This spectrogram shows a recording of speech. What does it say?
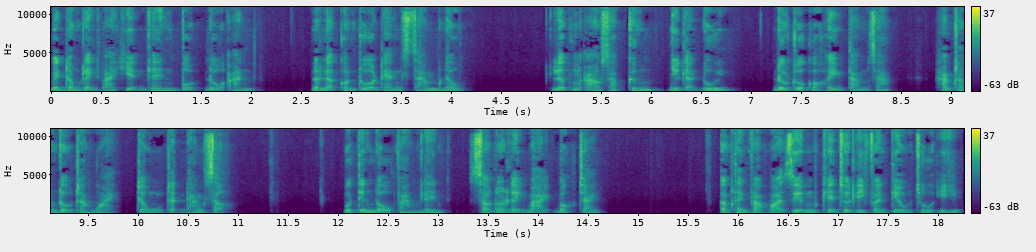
Bên trong lệnh bài hiện lên một đồ án, đó là con rùa đen xám nâu. Lớp ao giáp cứng như là núi, đầu rùa có hình tam giác, hàm răng đổ ra ngoài trông rất đáng sợ. Một tiếng nổ vang lên, sau đó lệnh bài bốc cháy. Âm thanh và hỏa diễm khiến cho Lý Vân Tiểu chú ý.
